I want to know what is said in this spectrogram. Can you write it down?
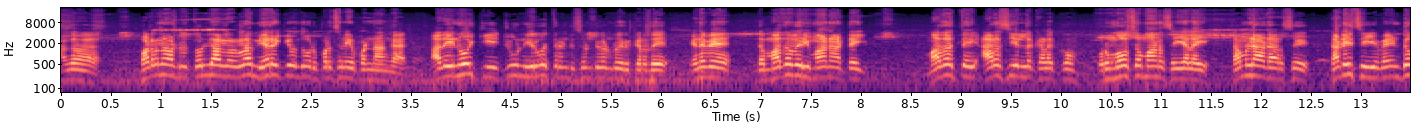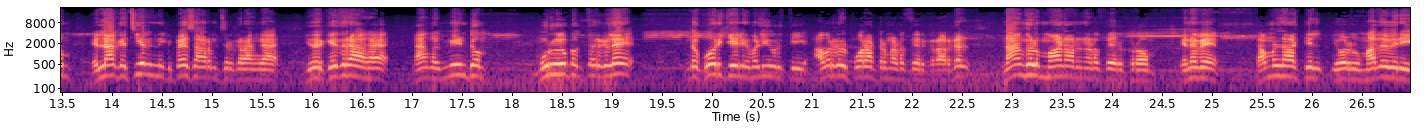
அங்கே வடநாட்டு தொழிலாளர்கள்லாம் இறக்கி வந்து ஒரு பிரச்சனையை பண்ணாங்க. அதை நோக்கி ஜூன் இருபத்தி ரெண்டு சென்று கொண்டு இருக்கிறது. எனவே இந்த மதவெறி மாநாட்டை மதத்தை அரசியலில் கலக்கும் ஒரு மோசமான செயலை தமிழ்நாடு அரசு தடை செய்ய வேண்டும். எல்லா கட்சிகளும் இன்னைக்கு பேச ஆரம்பிச்சிருக்கிறாங்க. இதற்கு எதிராக நாங்கள் மீண்டும் முருக பக்தர்களே இந்த கோரிக்கைகளை வலியுறுத்தி அவர்கள் போராட்டம் நடத்த இருக்கிறார்கள். நாங்களும் மாநாடு நடத்த இருக்கிறோம். எனவே தமிழ்நாட்டில் இவர்கள் மதவெறி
